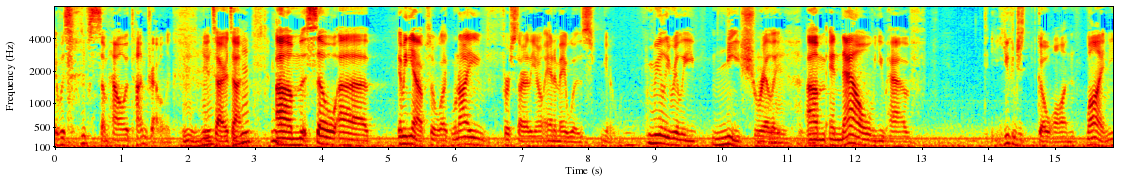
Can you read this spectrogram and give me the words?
It was somehow time traveling Mm-hmm. the entire time. Um, so, uh, I mean, yeah. So, like when I first started, you know, anime was you know really, really niche, really. Mm-hmm. Um, and now you have you can just go online. You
